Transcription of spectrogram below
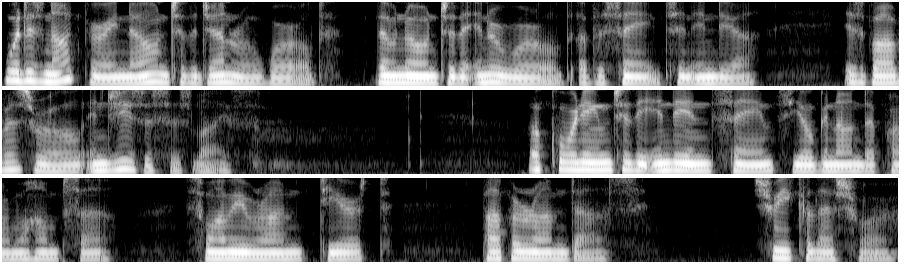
What is not very known to the general world, though known to the inner world of the saints in India, is Baba's role in Jesus' life. According to the Indian saints Yogananda Paramahamsa, Swami Ram Tirth, Papa Ram Das, Sri Kaleshwar,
